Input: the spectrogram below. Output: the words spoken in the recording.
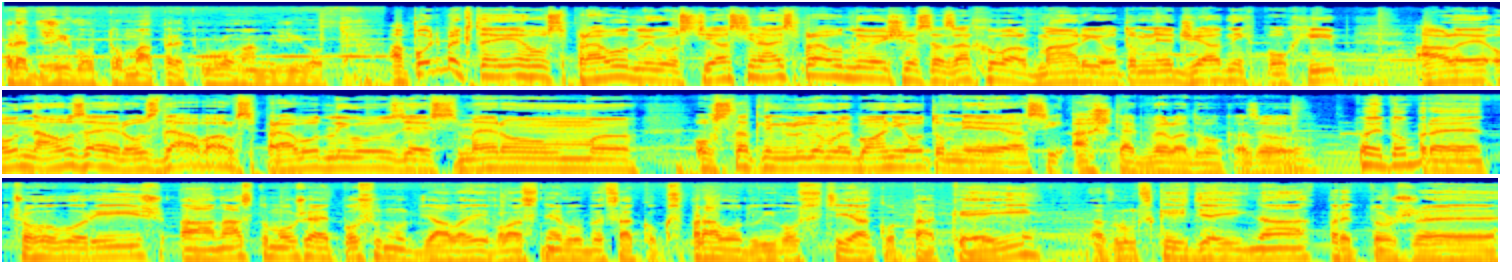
pred životom a pred úlohami života. A poďme k tej jeho spravodlivosti. Asi najspravodlivejšie sa zachoval k Mári, o tom nie žiadnych pochyb, ale on naozaj rozdával spravodlivosť aj smerom e, ostatným ľuďom, lebo ani o tom nie je asi až tak veľa dôkazov. To je dobré, čo hovoríš a nás to môže aj posunúť ďalej vlastne vôbec ako k spravodlivosti ako takej v ľudských dejinách, pretože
